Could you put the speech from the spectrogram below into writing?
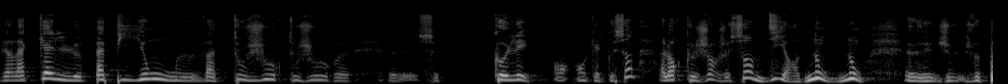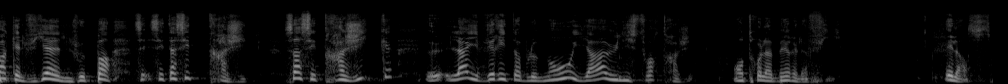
vers laquelle le papillon euh, va toujours, toujours euh, euh, se coller en, quelque sorte, alors que Georges Sand dit oh non, non, je ne veux pas qu'elle vienne, je veux pas. C'est assez tragique. Ça, c'est tragique. là, il, véritablement, il y a une histoire tragique entre la mère et la fille. Hélas.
